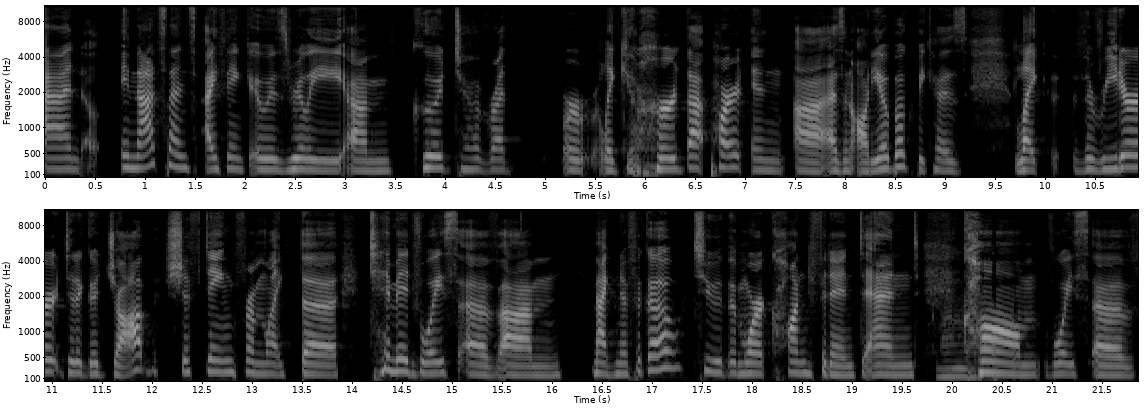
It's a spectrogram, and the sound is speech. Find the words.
And uh, in that sense, I think it was really um, good to have read or like heard that part in uh, as an audiobook because like the reader did a good job shifting from like the timid voice of um magnifico to the more confident and mm. calm voice of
